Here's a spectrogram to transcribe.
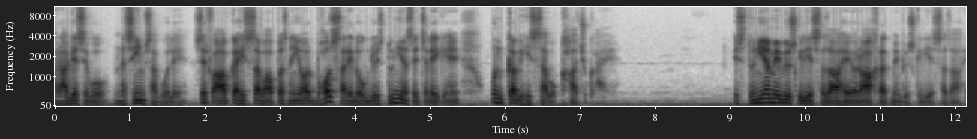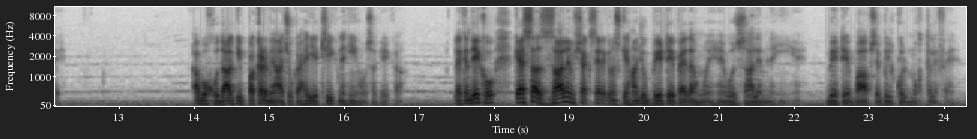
और आगे से वो नसीम साहब बोले, सिर्फ़ आपका हिस्सा वापस नहीं, और बहुत सारे लोग जो इस दुनिया से चले गए हैं, उनका भी हिस्सा वो खा चुका है। इस दुनिया में भी उसके लिए सज़ा है और आखरत में भी उसके लिए सज़ा है। अब वो खुदा की पकड़ में आ चुका है, ये ठीक नहीं हो सकेगा। लेकिन देखो, कैसा जालिम शख्स है, लेकिन उसके यहाँ जो बेटे पैदा हुए हैं, वो जालिम नहीं है। बेटे बाप से बिल्कुल मुख्तलिफ़ हैं।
